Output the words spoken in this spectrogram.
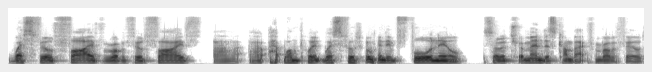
Westfield 5, Rotherfield 5. Uh, at one point, Westfield were winning 4 0. So a tremendous comeback from Rotherfield.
